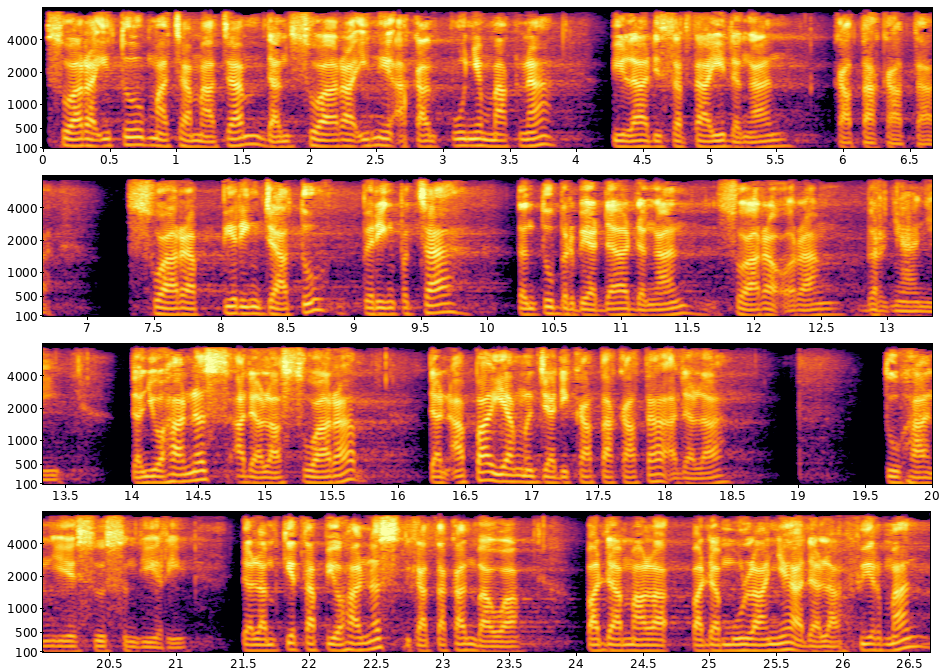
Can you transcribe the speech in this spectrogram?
Suara itu macam-macam dan suara ini akan punya makna bila disertai dengan kata-kata. Suara piring jatuh, piring pecah tentu berbeda dengan suara orang bernyanyi. Dan Yohanes adalah suara dan apa yang menjadi kata-kata adalah Tuhan Yesus sendiri. Dalam kitab Yohanes dikatakan bahwa pada, mala, pada mulanya adalah firman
